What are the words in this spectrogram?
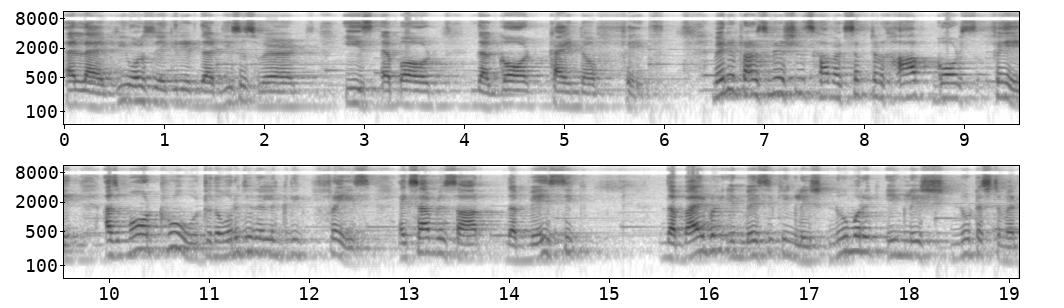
alive. He also agreed that Jesus' word is about the God kind of faith. Many translations have accepted half God's faith as more true to the original Greek phrase. Examples are the basic, the Bible in basic English, numeric English New Testament,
